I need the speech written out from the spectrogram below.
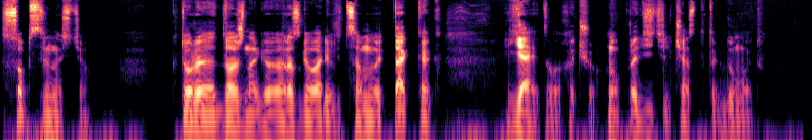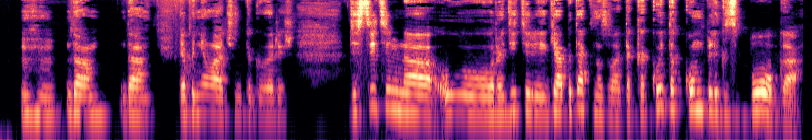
собственностью, которая должна разговаривать со мной так, как я этого хочу. Ну, родители часто так думают. Угу, да, да, я поняла, о чем ты говоришь. Действительно, у родителей, я бы так назвала, это какой-то комплекс Бога.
